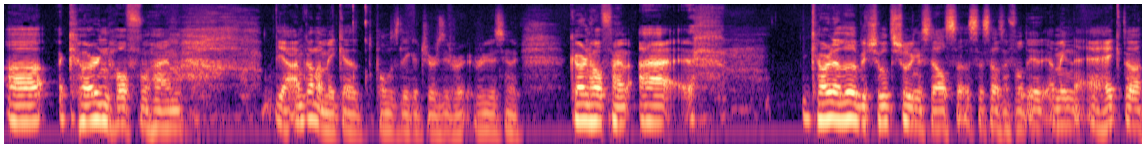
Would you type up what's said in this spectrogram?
Uh, Köln Hoffenheim, yeah, I'm gonna make a Bundesliga jersey review soon. Köln Hoffenheim, uh, a little bit shoot, shooting themselves, themselves in foot. I mean, Hector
